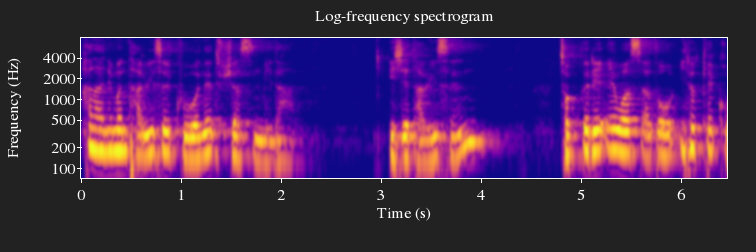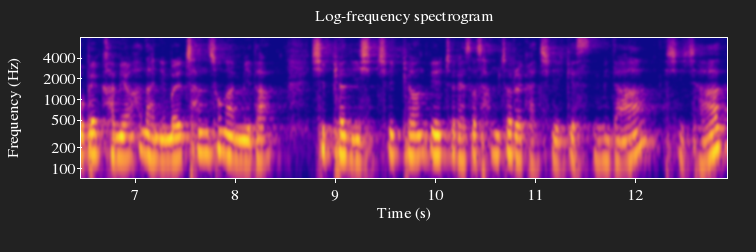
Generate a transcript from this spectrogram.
하나님은 다윗을 구원해 주셨습니다. 이제 다윗은 적들이 애워싸도 이렇게 고백하며 하나님을 찬송합니다. 시편 27편 1절에서 3절을 같이 읽겠습니다. 시작.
